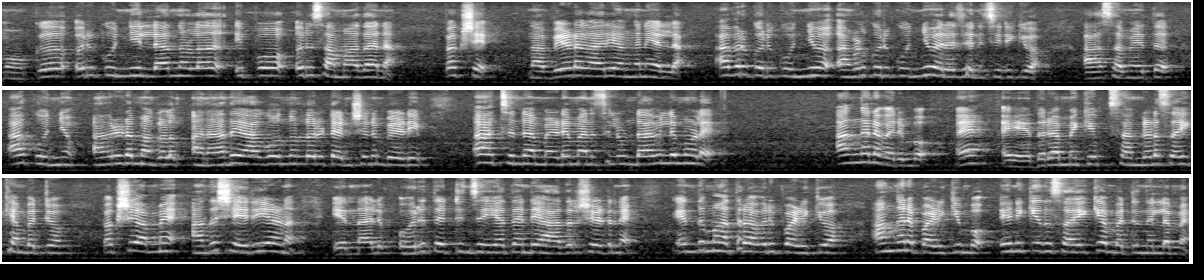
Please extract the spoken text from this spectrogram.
മോക്ക് ഒരു കുഞ്ഞില്ല എന്നുള്ളത് ഇപ്പോൾ ഒരു സമാധാന. പക്ഷേ നവ്യയുടെ കാര്യം അങ്ങനെയല്ല. അവർക്കൊരു കുഞ്ഞു അവൾക്കൊരു കുഞ്ഞു വരെ ജനിച്ചിരിക്കുക ആ സമയത്ത് ആ കുഞ്ഞും അവരുടെ മകളും അനാഥയാകുമോ എന്നുള്ളൊരു ടെൻഷനും പേടിയും ആ അച്ഛന്റെ അമ്മയുടെ മനസ്സിലുണ്ടാവില്ല മോളെ. അങ്ങനെ വരുമ്പോൾ ഏ ഏതൊരമ്മയ്ക്കും സങ്കടം സഹിക്കാൻ പറ്റുമോ പക്ഷെ അമ്മ അത് ശരിയാണ്. എന്നാലും ഒരു തെറ്റും ചെയ്യാത്ത എന്റെ ആദർശേട്ടനെ എന്തുമാത്രം അവർ പഴിക്കുക അങ്ങനെ പഴിക്കുമ്പോൾ എനിക്കിത് സഹിക്കാൻ പറ്റുന്നില്ലമ്മേ.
